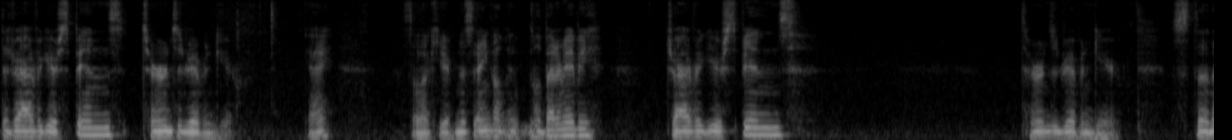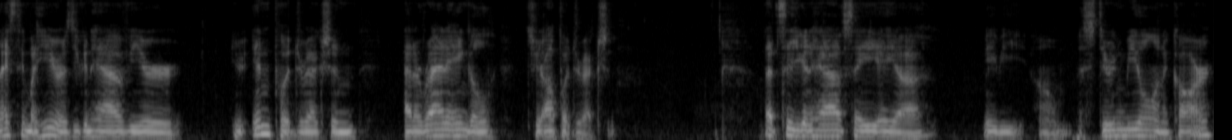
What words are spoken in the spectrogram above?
the driver gear spins, turns the driven gear. Okay, so look here from this angle, a little better maybe. Driver gear spins, turns the driven gear. So the nice thing about here is you can have your your input direction at a right angle to your output direction. Let's say you're going to have, say, a uh, maybe um, a steering wheel on a car.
